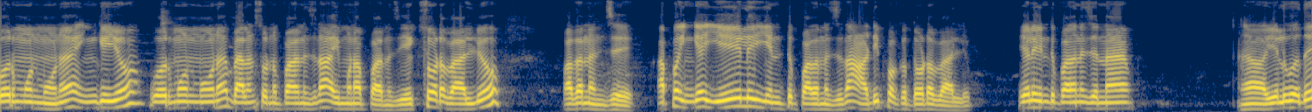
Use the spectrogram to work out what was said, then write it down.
ஒரு மூணு மூணு இங்கேயும் ஒரு மூணு மூணு பேலன்ஸ் ஒன்று பதினஞ்சுனா ஐமூணா பதினஞ்சு. எக்ஸோட வேல்யூ பதினஞ்சு. அப்போ இங்கே ஏழு இன்ட்டு பதினஞ்சு தான் அடிப்பக்கத்தோட வேல்யூ ஏழு இன்ட்டு பதினஞ்சு என்ன? எழுபது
